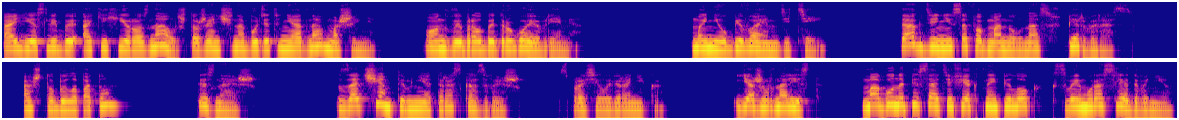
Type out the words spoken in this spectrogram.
А если бы Акихиро знал, что женщина будет не одна в машине, он выбрал бы другое время. Мы не убиваем детей. Так Денисов обманул нас в первый раз. А что было потом? Ты знаешь. «Зачем ты мне это рассказываешь?» — спросила Вероника. «Я журналист. Могу написать эффектный эпилог к своему расследованию.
